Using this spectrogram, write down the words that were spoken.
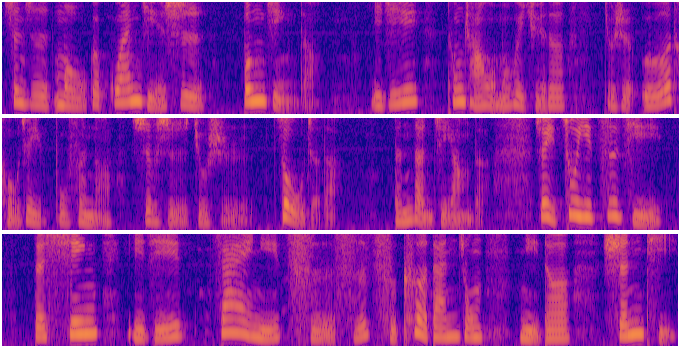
甚至某个关节是绷紧的，以及通常我们会觉得，就是额头这一部分呢，是不是就是皱着的，等等这样的。所以注意自己的心以及。在你此时此刻当中，你的身体、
